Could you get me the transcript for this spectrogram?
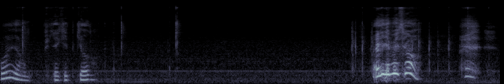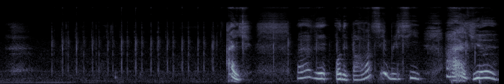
Ouais, un- il y a quelqu'un. Ah, il est méchant Aïe! Ah, mais on n'est pas invincible ici. Aïe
